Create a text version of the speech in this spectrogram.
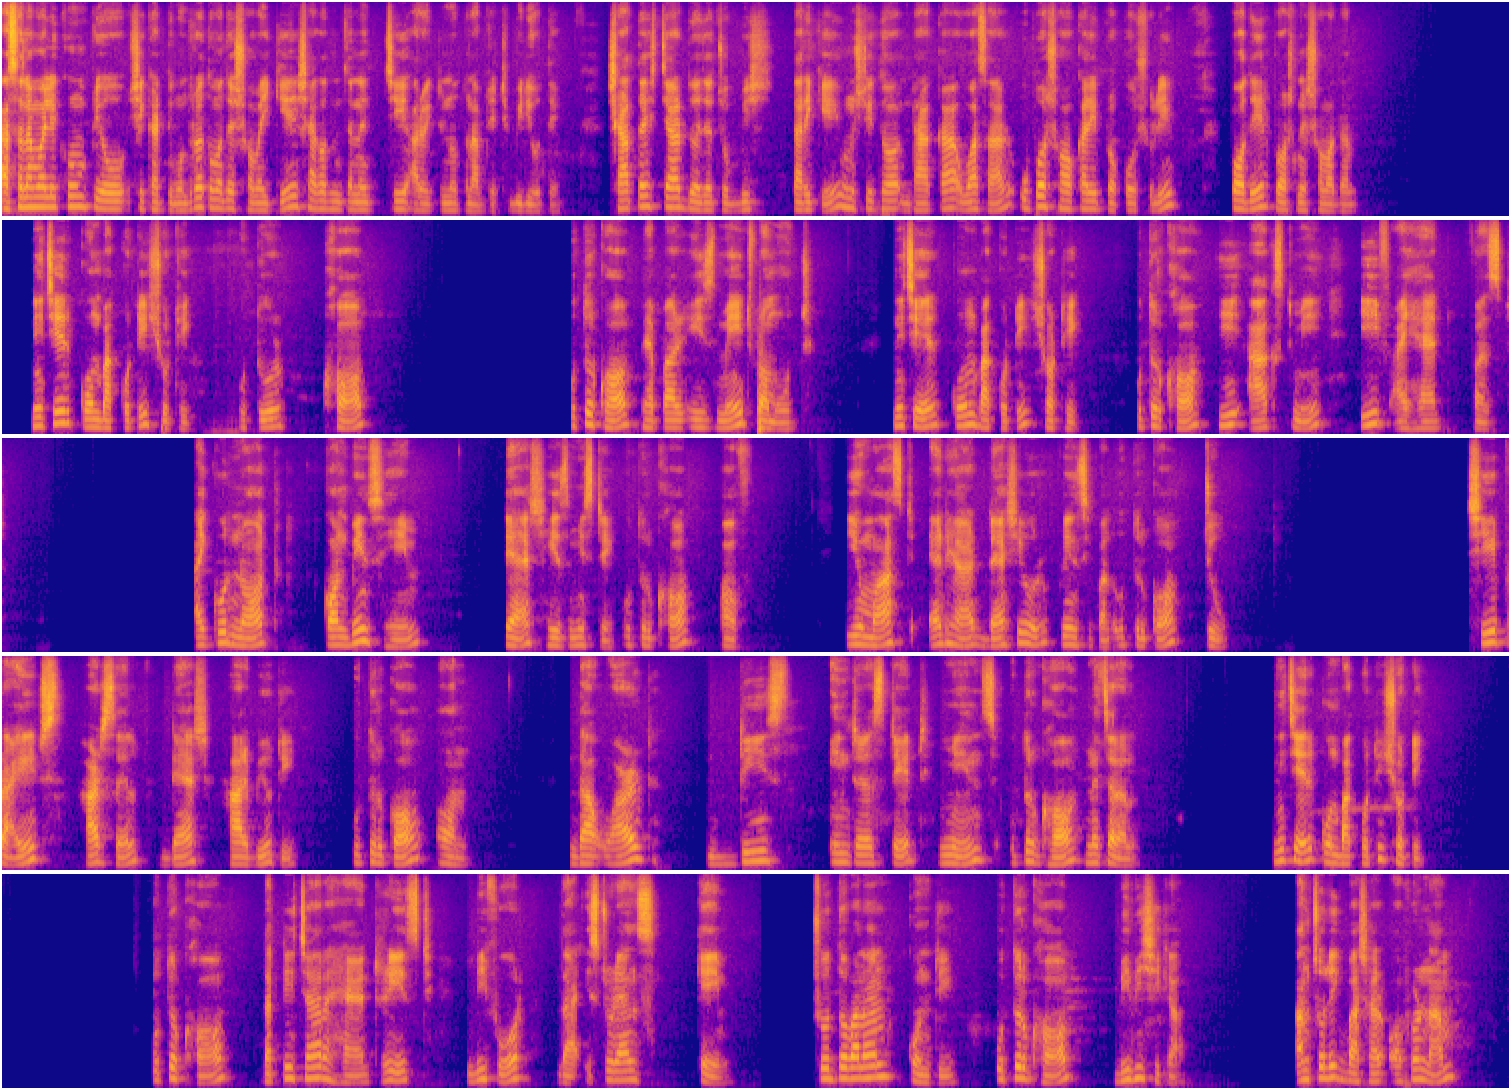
আসসালামু আলাইকুম, প্রিয় শিক্ষার্থী বন্ধুরা, তোমাদের সবাইকে স্বাগত জানাচ্ছি আরও একটি নতুন আপডেট ভিডিওতে। সাতাইশ চার দু তারিখে অনুষ্ঠিত ঢাকা ওয়াসার উপসহকারী প্রকৌশলী পদের প্রশ্নের সমাধান। নিচের কোন বাক্যটি সঠিক? উত্তর খ। উত্তর খ paper is made from wood নিচের কোন বাক্যটি সঠিক? উত্তর খ he আক্সড me if I had first I could not convince him dash his mistake উত্তর খ of you must adhere dash your principal উত্তর ক to she prides herself dash her beauty উত্তর ক on the word disinterested means উত্তর ঘ natural নিচের কোন বাক্যটি সঠিক উত্তর খ the teacher had reached before the students came শুদ্ধ বানান কোনটি? উত্তর ঘ, বিভীষিকা। আঞ্চলিক ভাষার অপর নাম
